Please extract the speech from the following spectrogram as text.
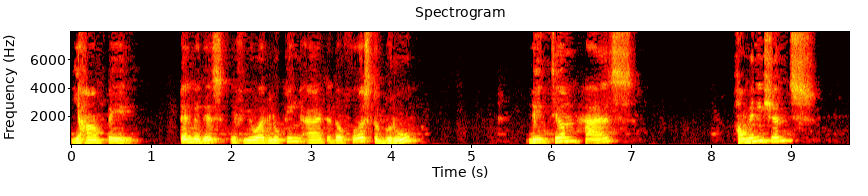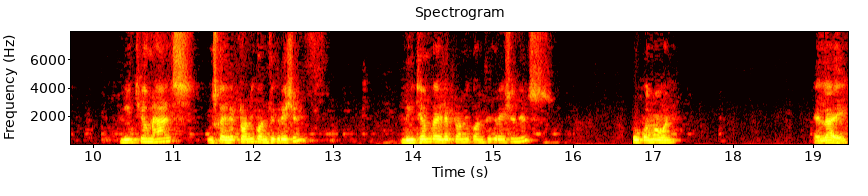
यहाँ पे tell me this, if you are looking at the first group, lithium has how many shells? Lithium has, uska electronic configuration? Lithium ka electronic configuration is 2 comma 1. Li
